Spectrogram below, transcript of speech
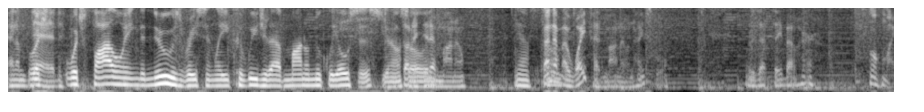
and I'm Which, dead. which, following the news recently, could lead you to have mononucleosis. You know, I thought so I did have mono. yeah. Found so- out my wife had mono in high school. What does that say about her? Oh my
